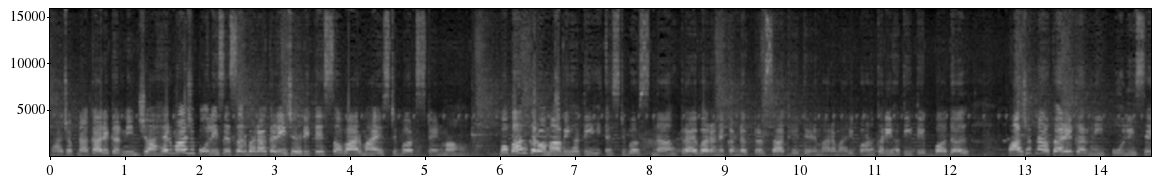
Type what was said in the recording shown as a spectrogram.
ભાજપના કાર્યકરની જાહેરમાં જ પોલીસે સરભરા કરી, જે રીતે સવારમાં એસટી બસ સ્ટેન્ડમાં બબાલ કરવામાં આવી હતી. એસટી બસના ડ્રાઈવર અને કંડક્ટર સાથે તેણે મારામારી પણ કરી હતી. તે બદલ ભાજપના કાર્યકરની પોલીસે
